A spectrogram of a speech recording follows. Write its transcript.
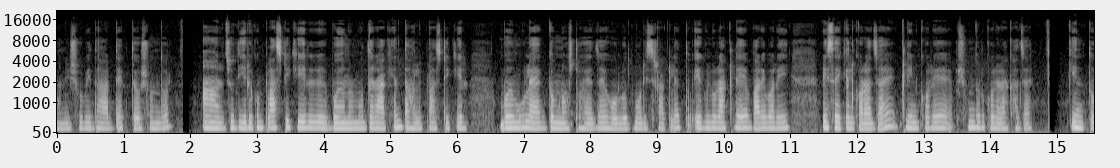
মানে সুবিধা আর দেখতেও সুন্দর। আর যদি এরকম প্লাস্টিকের বয়ামের মধ্যে রাখেন, তাহলে প্লাস্টিকের বয়ামগুলো একদম নষ্ট হয়ে যায়, হলুদ মরিচ রাখলে। তো এগুলো রাখলে বারে বারেই রিসাইকেল করা যায় ক্লিন করে, সুন্দর করে রাখা যায়। কিন্তু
